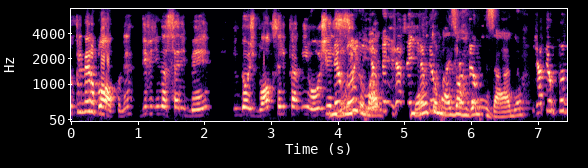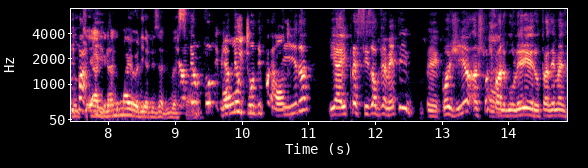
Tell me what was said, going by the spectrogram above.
no primeiro bloco, né? Dividindo a série B em dois blocos, ele para mim hoje ele muito, mais, já tem, já tem, muito já tem um, mais organizado. Já tem um ponto de partida. a grande maioria dos adversários. Já tem um ponto, já muito, tem um ponto de partida. E aí precisa, obviamente, é, corrigir as suas é. falhas, goleiro, trazer mais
